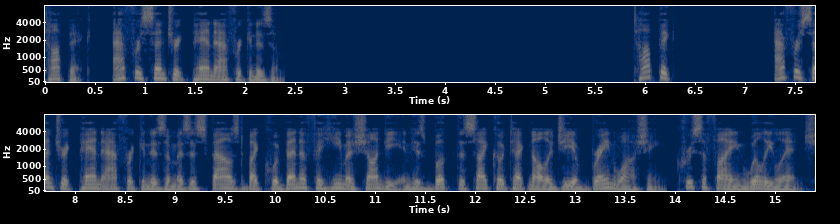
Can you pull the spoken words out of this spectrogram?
Topic: Afrocentric Pan-Africanism. Topic: Afrocentric Pan-Africanism is espoused by Kwabena Faheem Ashanti in his book The Psychotechnology of Brainwashing, Crucifying Willie Lynch.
